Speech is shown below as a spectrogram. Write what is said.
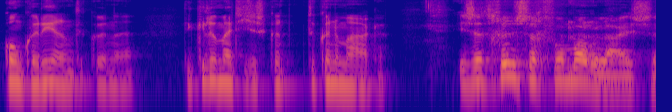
concurrerend te kunnen, die kilometertjes te kunnen maken. Is het gunstig voor Mobilize,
